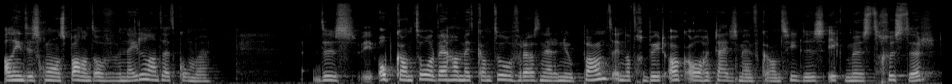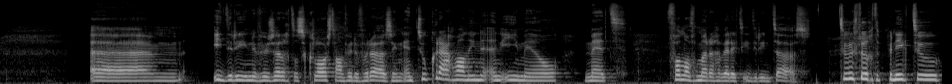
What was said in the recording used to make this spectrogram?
Alleen het is gewoon spannend of we Nederland uitkomen. Dus op kantoor, wij gaan met kantoor verhuizen naar een nieuw pand. En dat gebeurt ook al tijdens mijn vakantie. Dus ik moest gisteren ehm, iedereen dat ze klaarstaan voor de verhuizing. En toen kregen we al een e-mail met... Vanaf morgen werkt iedereen thuis. Toen sloeg de paniek toe.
